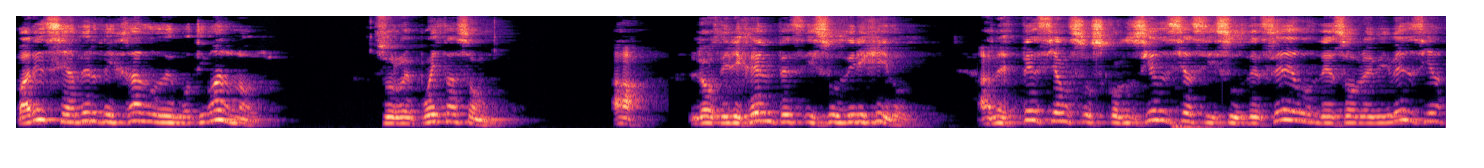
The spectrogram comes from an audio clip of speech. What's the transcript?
parece haber dejado de motivarnos. Sus respuestas son A. Los dirigentes y sus dirigidos anestesian sus conciencias y sus deseos de sobrevivencia,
